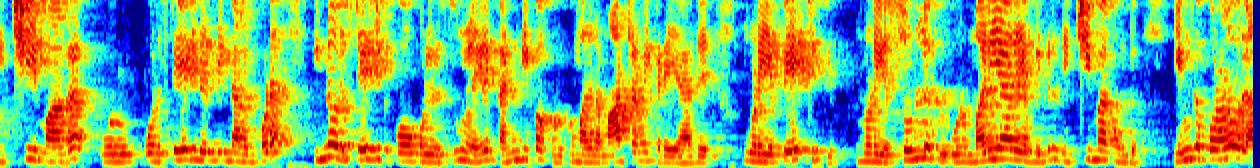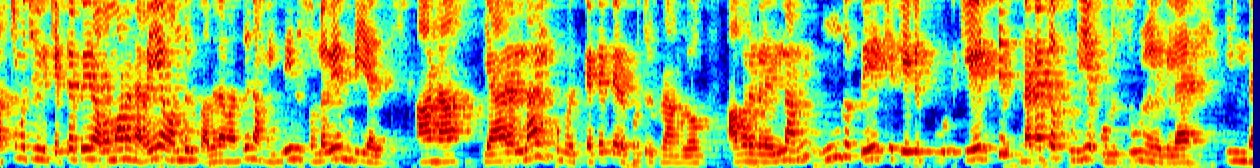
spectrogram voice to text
நிச்சயமாக ஒரு ஒரு ஸ்டேஜில் இருந்தீங்கனாலும் கூட இன்னொரு ஸ்டேஜுக்கு போகக்கூடிய ஒரு சூழ்நிலைகளை கண்டிப்பாக கொடுக்கும். அதில் மாற்றமே கிடையாது. உங்களுடைய பேச்சுக்கு உங்களுடைய சொல்லுக்கு ஒரு மரியாதை அப்படிங்கிறது நிச்சயமாக உண்டு. எங்கே போனாலும் ஒரு அஷ்டமச்சனில் கெட்ட பேர் அவமானம் நிறைய வந்திருக்கும். அதில் வந்து நம்ம இல்லைன்னு சொல்லவே முடியாது. ஆனால் யாரெல்லாம் இப்போ உங்களுக்கு கெட்ட பேரை கொடுத்துருக்குறாங்களோ அவர்கள் எல்லாமே உங்க பேச்சை கேட்க கேட்டு நடக்கக்கூடிய ஒரு சூழ்நிலைகளை இந்த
